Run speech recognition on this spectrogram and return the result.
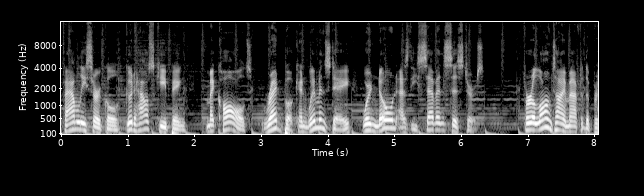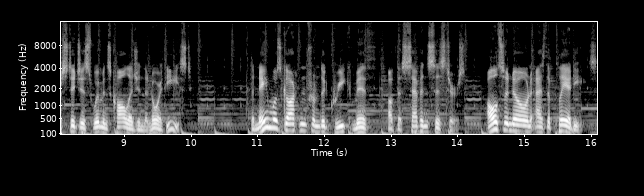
Family Circle, Good Housekeeping, McCall's, Redbook, and Women's Day were known as the Seven Sisters, for a long time after the prestigious women's college in the Northeast. The name was gotten from the Greek myth of the Seven Sisters, also known as the Pleiades.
